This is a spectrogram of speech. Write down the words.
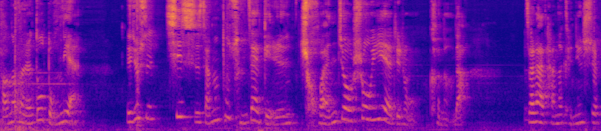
行当的人都懂点，也就是其实咱们不存在给人传教授业这种可能的。咱俩谈的肯定是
